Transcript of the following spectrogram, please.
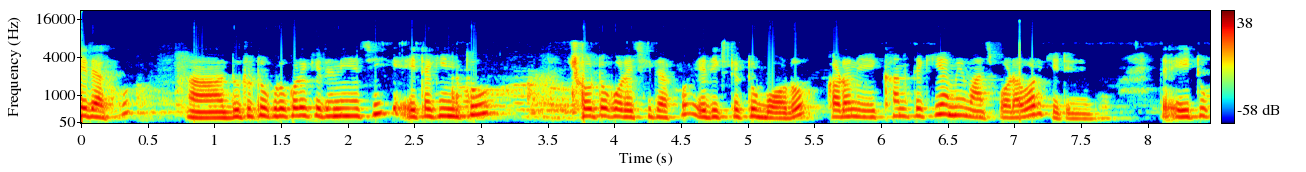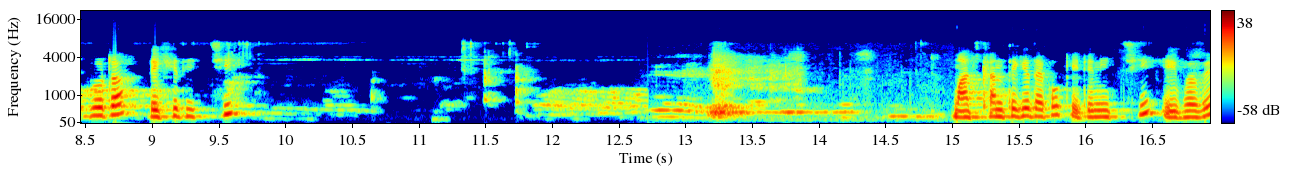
এই দেখো দুটো টুকরো করে কেটে নিয়েছি। এটা কিন্তু ছোট করেছি, দেখো। এদিকটা একটু বড়, কারণ এখান থেকে আমি মাছ বরাবর কেটে নেব। তো এই টুকরোটা রেখে দিচ্ছি। মাঝখান থেকে দেখো কেটে নিচ্ছি এইভাবে।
